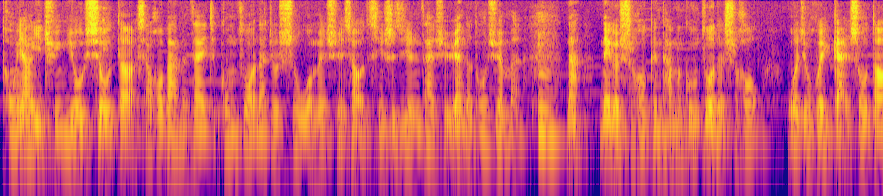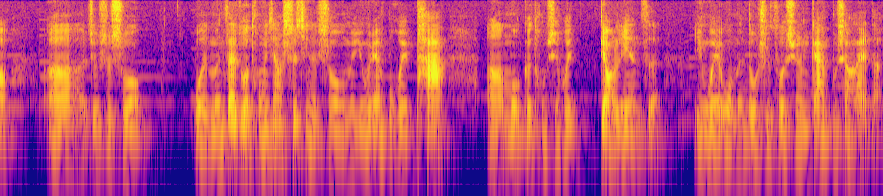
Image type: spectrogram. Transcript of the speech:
同样一群优秀的小伙伴们在一起工作，那就是我们学校的新世纪人才学院的同学们。嗯那那个时候跟他们工作的时候，我就会感受到，呃，就是说我们在做同一项事情的时候，我们永远不会怕呃某个同学会掉链子，因为我们都是做学生干部上来的，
